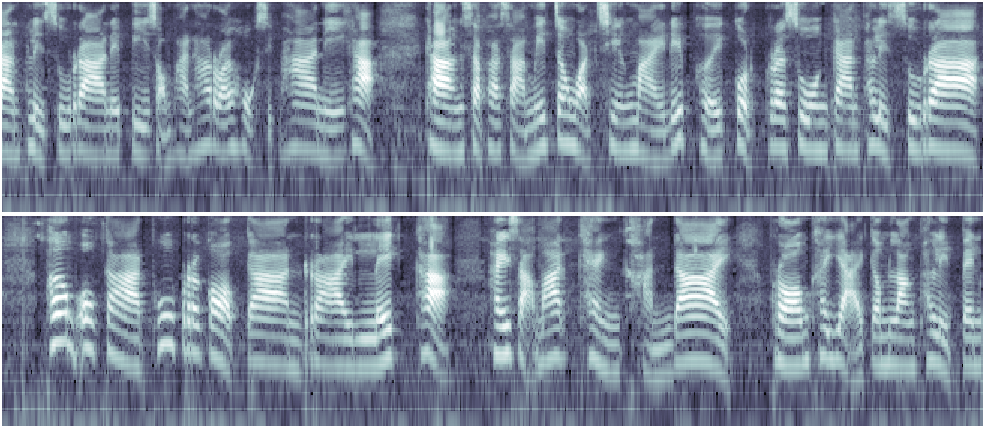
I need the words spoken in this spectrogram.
การผลิตสุราในปี 2565 นี้ค่ะ ทางสภาสามิตจังหวัดเชียงใหม่ได้เผยกฎกระทรวงการผลิตสุรา เพิ่มโอกาสผู้ประกอบการรายเล็กค่ะ ให้สามารถแข่งขันได้ พร้อมขยายกำลังผลิตเป็น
